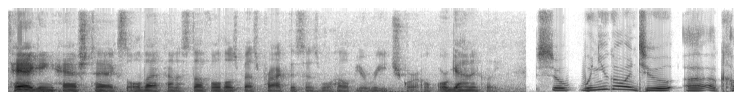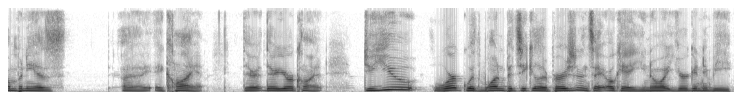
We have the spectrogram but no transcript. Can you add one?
tagging hashtags all that kind of stuff all those best practices will help your reach grow organically so when you go into a, a company as a, a, client, they're they're your client. Do you work with one particular person and say, okay, you know what, you're going to be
